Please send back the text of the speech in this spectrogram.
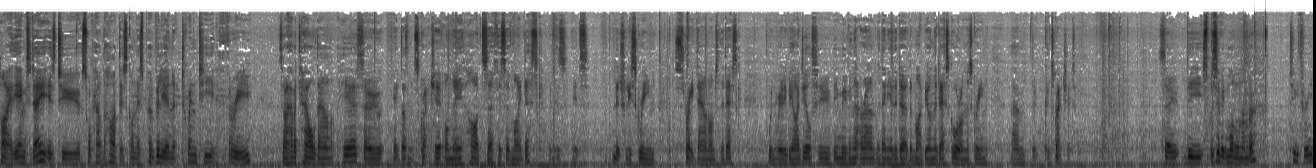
Hi, the aim today is to swap out the hard disk on this Pavilion 23. So I have a towel down here so it doesn't scratch it on the hard surface of my desk because it's literally screen straight down onto the desk. Wouldn't really be ideal to be moving that around with any of the dirt that might be on the desk or on the screen um, that could scratch it. So the specific model number 23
